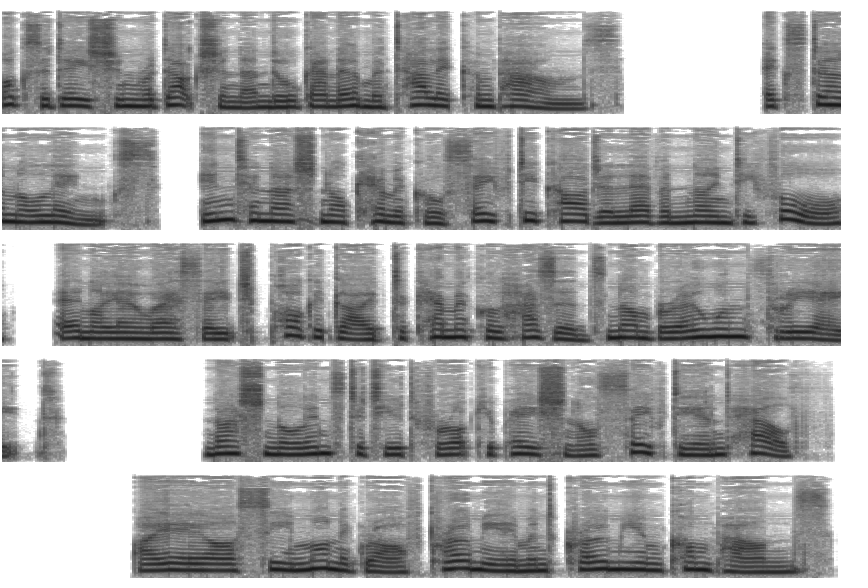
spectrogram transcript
oxidation reduction and organometallic compounds. External links, International Chemical Safety Card 1194, NIOSH Pocket Guide to Chemical Hazards No. 0138. National Institute for Occupational Safety and Health. IARC Monograph Chromium and Chromium Compounds.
